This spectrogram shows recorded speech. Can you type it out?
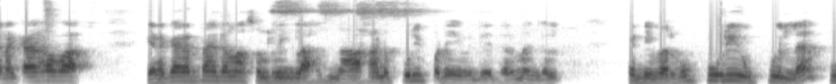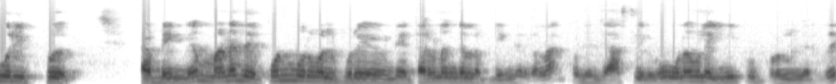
எனக்காகவா எனக்காகத்தான் இதெல்லாம் சொல்றீங்களா அப்படின்னு ஆகான பூரிப்படைய வேண்டிய தருணங்கள் கண்டிப்பா இருக்கும். பூரி உப்பு இல்லை பூரிப்பு அப்படின்னு மனது பொன்முறுவல் புரிய வேண்டிய தருணங்கள் அப்படிங்கிறதெல்லாம் கொஞ்சம் ஜாஸ்தி இருக்கும். உணவுல இனிப்பு பொருளுங்கிறது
